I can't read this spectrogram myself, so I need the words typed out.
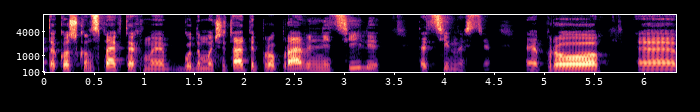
також в конспектах ми будемо читати про правильні цілі та цінності, е, про е,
